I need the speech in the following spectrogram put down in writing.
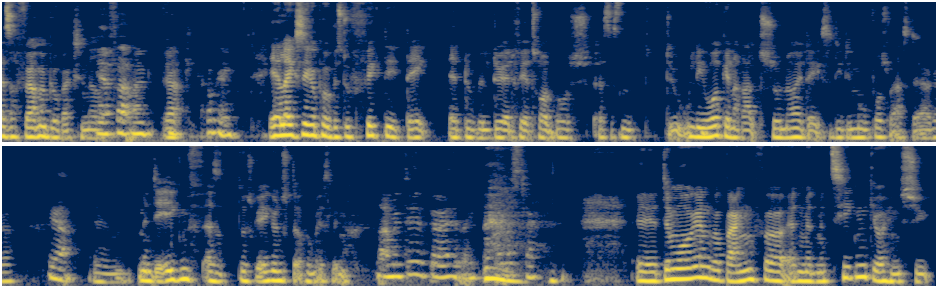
Altså før man blev vaccineret. Ja, før man fik... Ja. Okay. Jeg er heller ikke sikker på, hvis du fik det i dag, at du ville dø af det, for jeg tror, at vores, altså sådan, du lever generelt sundere i dag, så dit immunforsvar er stærkere. Ja. Øhm, men det er ikke, altså, du skal ikke ønske dig at få mæslinger. Nej, men det gør jeg heller ikke. Ellers tak. Øh, De Morgan var bange for, at matematikken gjorde hende syg.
